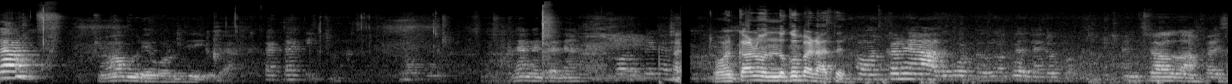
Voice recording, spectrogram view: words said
ആ, ഓനക്കാണ് ഒന്നുക്കും പെടാത്ത ഓൻക്കാണ് ഞാൻ ആദ്യം കൊടുത്തത് നിങ്ങൾക്ക് എല്ലാവരും ഒപ്പം. പൈസ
